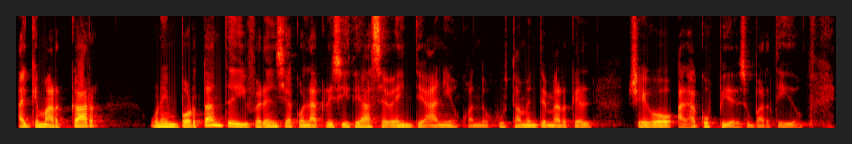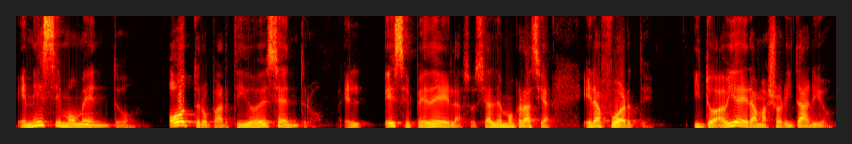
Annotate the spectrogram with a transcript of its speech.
hay que marcar una importante diferencia con la crisis de hace 20 años, cuando justamente Merkel llegó a la cúspide de su partido. En ese momento, otro partido de centro, el SPD, la socialdemocracia, era fuerte y todavía era mayoritario.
